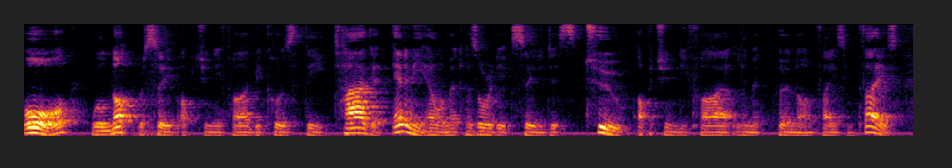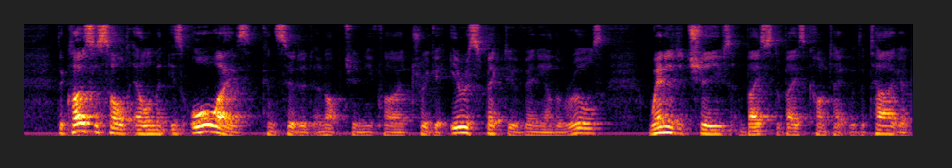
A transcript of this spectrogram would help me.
or will not receive opportunity fire because the target enemy element has already exceeded its two opportunity fire limit per non-phasing phase. The close assault element is always considered an opportunity fire trigger irrespective of any other rules when it achieves base to base contact with the target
